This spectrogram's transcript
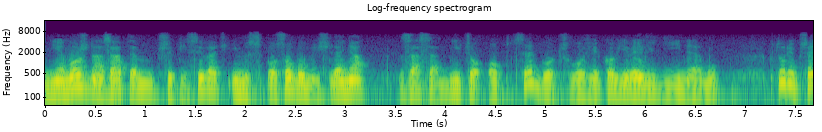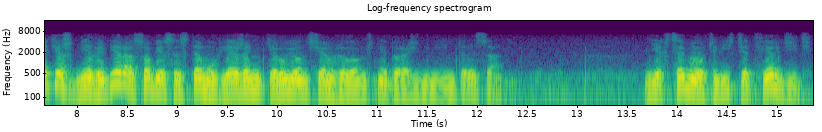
Nie można zatem przypisywać im sposobu myślenia zasadniczo obcego człowiekowi religijnemu, który przecież nie wybiera sobie systemu wierzeń, kierując się wyłącznie doraźnymi interesami. Nie chcemy oczywiście twierdzić,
